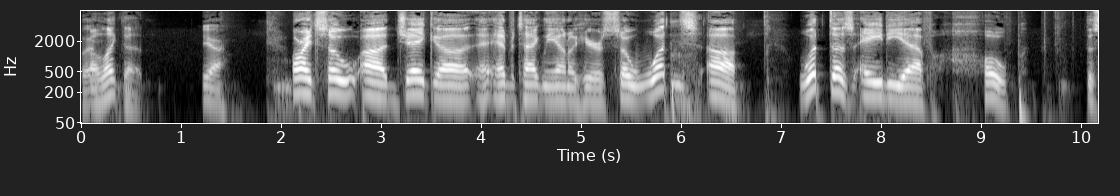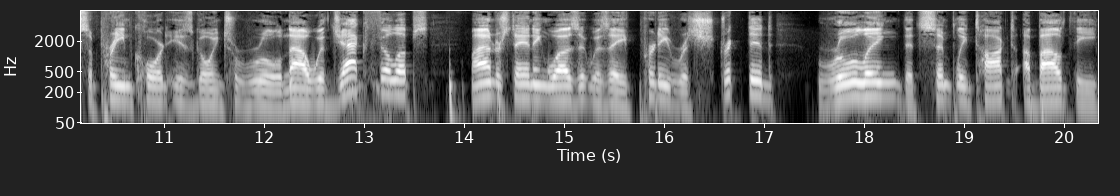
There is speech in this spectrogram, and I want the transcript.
But, I like that. Yeah. All right. So, uh, Jake, uh, Ed Vitagliano here. So, what uh, what does ADF hope the Supreme Court is going to rule? Now, with Jack Phillips, my understanding was it was a pretty restricted – ruling that simply talked about the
